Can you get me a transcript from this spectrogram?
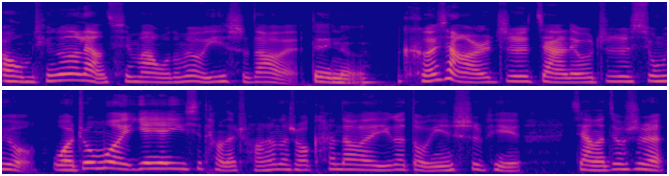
哦，我们停更了两期吗？我都没有意识到，哎，对呢，可想而知甲流之汹涌。我周末奄奄一息躺在床上的时候，看到了一个抖音视频，讲的就是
